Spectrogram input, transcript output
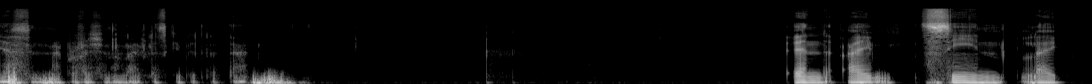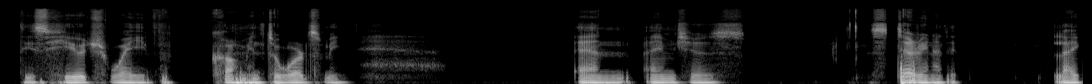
yes, in my professional life, let's keep it like that. And I'm seeing like this huge wave coming towards me. And I'm just staring at it, like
